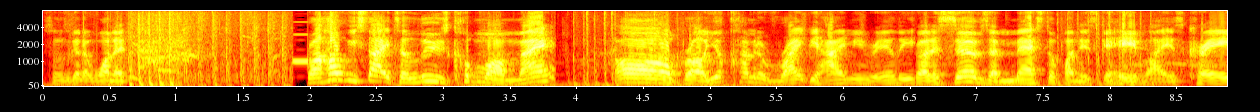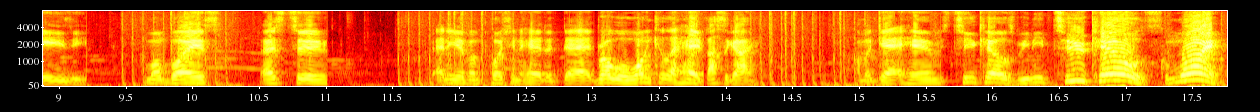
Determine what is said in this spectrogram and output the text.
someone's going to want to... Bro, how we started to lose? Come on, man. Oh, bro. You're coming right behind me, really? Bro, the servers are messed up on this game. Like, it's crazy. Come on, boys. There's two. Any of them pushing here, they're dead. Bro, we're one kill ahead. That's the guy. I'm to get him. It's two kills. We need two kills. Come on.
